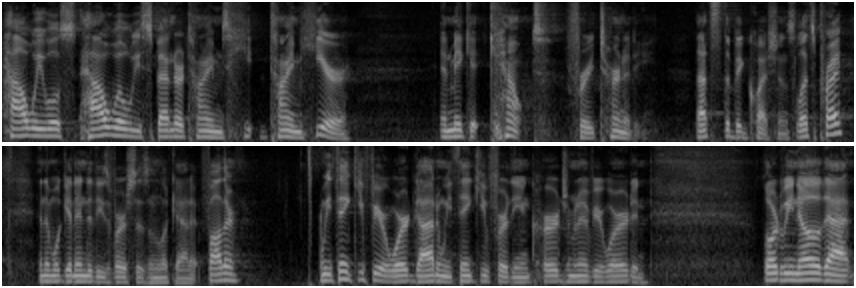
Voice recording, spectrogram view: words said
How, we will, how will we spend our times time here and make it count for eternity? That's the big question. So let's pray, and then we'll get into these verses and look at it. Father, we thank you for your word, God, and we thank you for the encouragement of your word. And Lord, we know that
